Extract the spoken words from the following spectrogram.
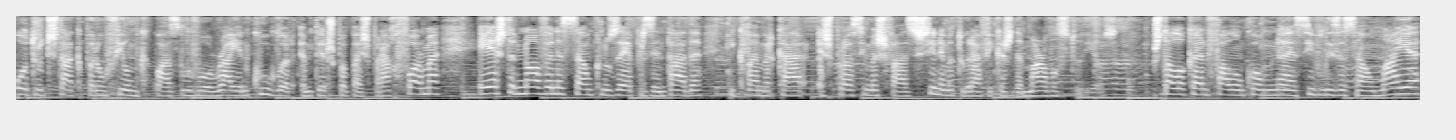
Outro destaque para o filme que quase levou Ryan Coogler a meter os papéis para a reforma é esta nova nação que nos é apresentada e que vai marcar as próximas fases cinematográficas da Marvel Studios. Os Talocan falam como na civilização maia,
